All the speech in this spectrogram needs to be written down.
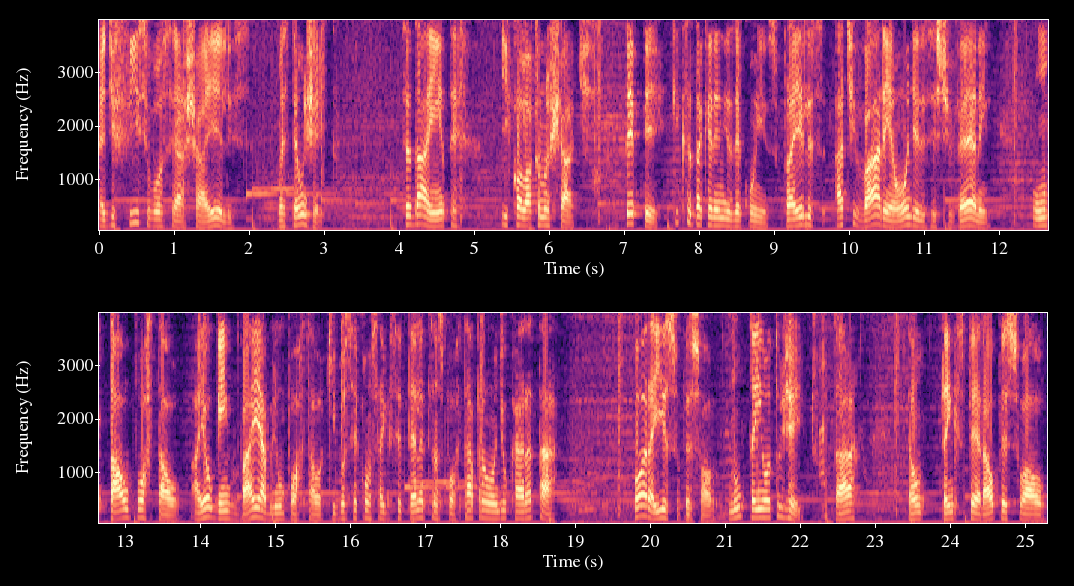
é difícil você achar eles, mas tem um jeito. Você dá Enter e coloca no chat TP. O que, que você está querendo dizer com isso? Para eles ativarem aonde eles estiverem um tal portal. Aí alguém vai abrir um portal aqui, você consegue se teletransportar para onde o cara tá. Fora isso, pessoal, não tem outro jeito, tá? Então tem que esperar o pessoal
